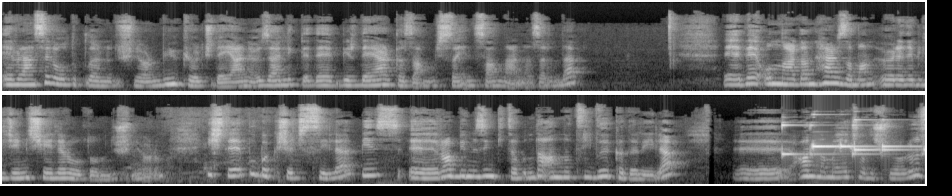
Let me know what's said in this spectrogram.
Evrensel olduklarını düşünüyorum büyük ölçüde yani özellikle de bir değer kazanmışsa insanlar nazarında. E, ve onlardan her zaman öğrenebileceğimiz şeyler olduğunu düşünüyorum. İşte bu bakış açısıyla biz e, Rabbimizin kitabında anlatıldığı kadarıyla e, anlamaya çalışıyoruz.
